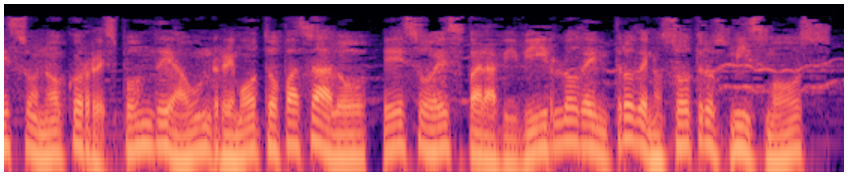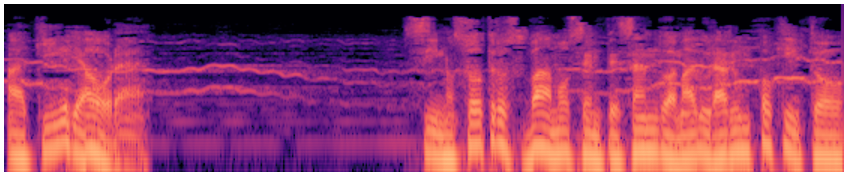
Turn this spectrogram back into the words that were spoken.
Eso no corresponde a un remoto pasado, eso es para vivirlo dentro de nosotros mismos, aquí y ahora. Si nosotros vamos empezando a madurar un poquito,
